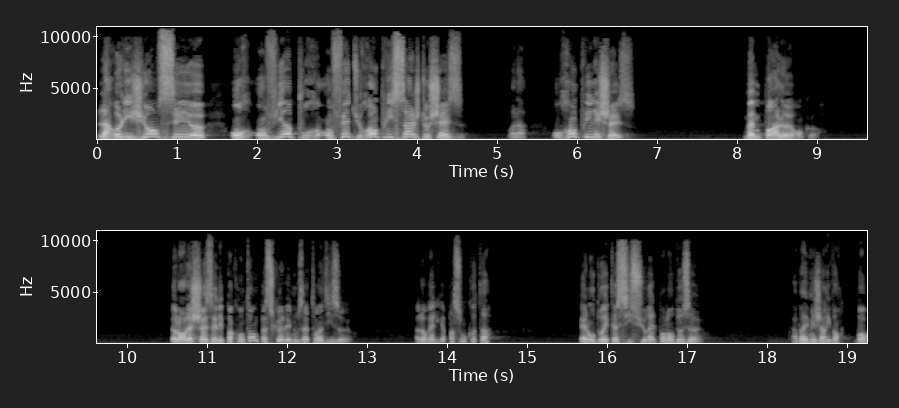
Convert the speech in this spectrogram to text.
La religion, c'est euh, on, vient pour, on fait du remplissage de chaises. Voilà, on remplit les chaises, même pas à l'heure encore. Alors la chaise, elle n'est pas contente parce qu'elle nous attend à 10 heures. Alors elle, il n'y a pas son quota. Elle, on doit être assis sur elle pendant deux heures. Ah bah oui, mais j'arrive en... Bon.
